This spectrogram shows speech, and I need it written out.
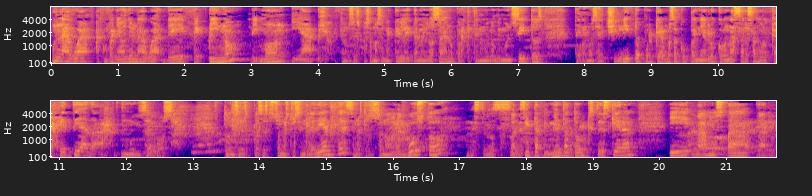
un agua acompañado de un agua de pepino, limón y apio. Entonces, pues vamos a meterle ahí también lo sano. Por aquí tenemos los limoncitos, tenemos el chilito, porque vamos a acompañarlo con una salsa molcajeteada muy sabrosa. Entonces, pues estos son nuestros ingredientes, nuestro sazonador al gusto, nuestra salecita, pimienta, todo lo que ustedes quieran. Y vamos a darle.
